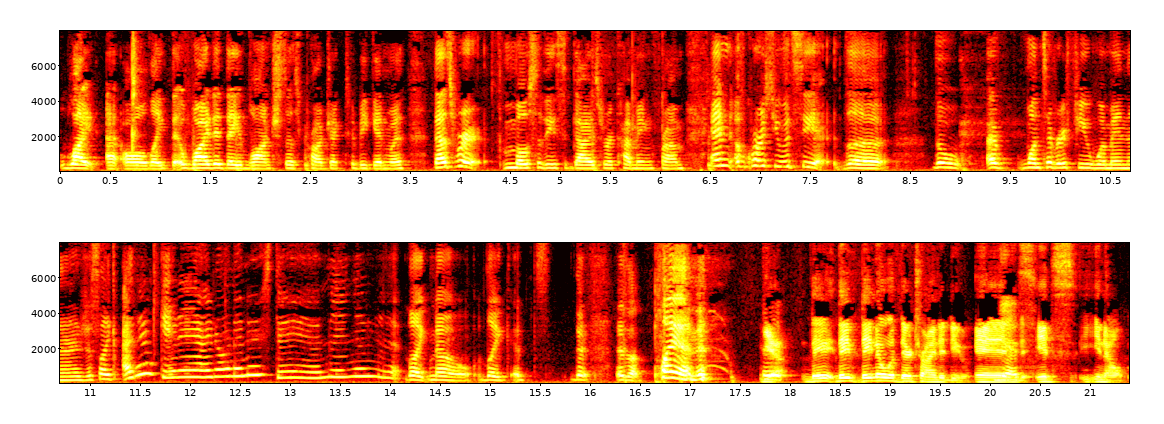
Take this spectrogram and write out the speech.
light at all. Like why did they launch this project to begin with? That's where most of these guys were coming from. And of course you would see the the uh, once every few women they're just like I don't get it. I don't understand. Like no, like it's there, there's a plan. Yeah, they, they they know what they're trying to do, and Yes. it's you know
